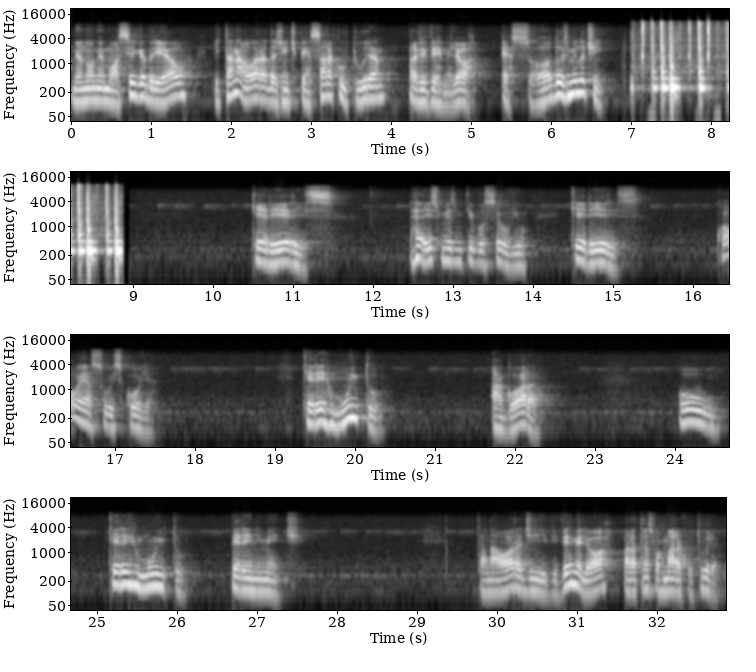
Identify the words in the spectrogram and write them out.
meu nome é Moacir Gabriel e está na hora da gente pensar a cultura para viver melhor. É só dois minutinhos. Quereres. É isso mesmo que você ouviu. Quereres. Qual é a sua escolha? Querer muito agora ou querer muito perenemente? Está na hora de viver melhor para transformar a cultura.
